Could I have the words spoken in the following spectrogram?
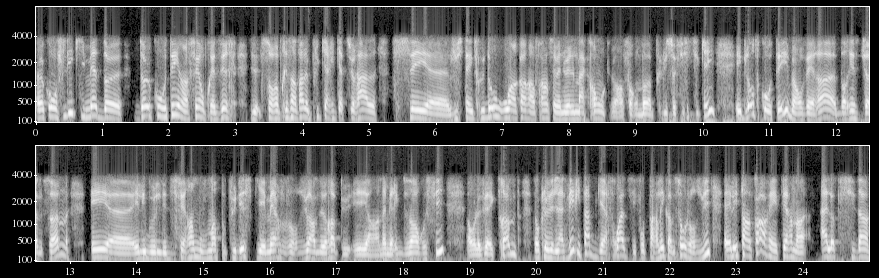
Un conflit qui met d'un côté, en fait, on pourrait dire, son représentant le plus caricatural, c'est euh, Justin Trudeau ou encore en France Emmanuel Macron, en format plus sophistiqué. Et de l'autre côté, ben, on verra Boris Johnson et, euh, et les, les, différents mouvements populistes qui émergent aujourd'hui en Europe et en Amérique du Nord aussi. On l'a vu avec Trump. Donc la véritable guerre froide, s'il faut parler comme ça aujourd'hui, elle est encore interne à l'Occident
